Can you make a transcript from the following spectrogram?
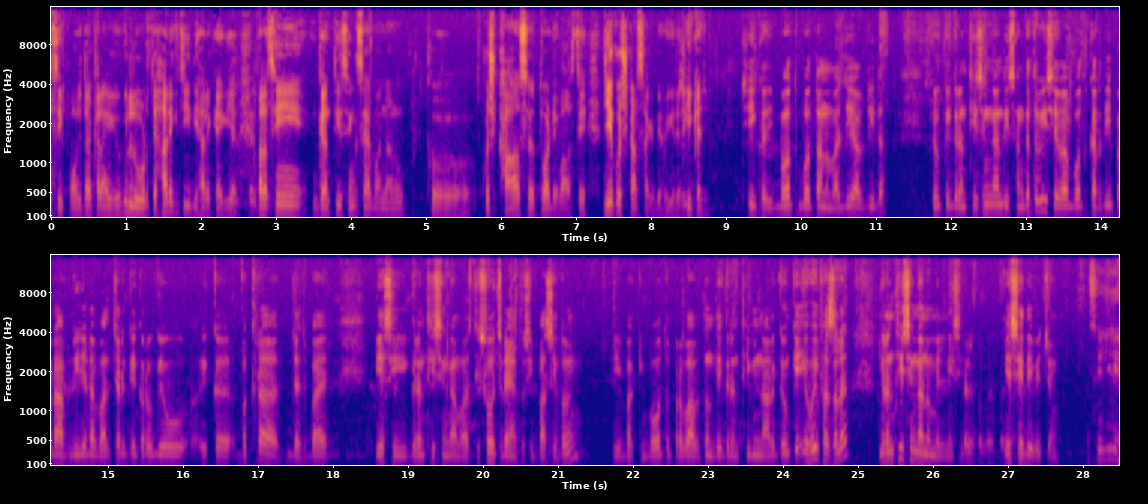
ਅਸੀਂ ਪਹੁੰਚਦਾ ਕਰਾਂਗੇ ਕਿਉਂਕਿ ਲੋੜ ਤੇ ਹਰ ਇੱਕ ਚੀਜ਼ ਦੀ ਹਰ ਇੱਕ ਹੈਗੀ ਆ। ਪਰ ਅਸੀਂ ਗ੍ਰੰਥੀ ਸਿੰਘ ਸਾਹਿਬਾਨਾਂ ਨੂੰ ਕੁਝ ਖਾਸ ਤੁਹਾਡੇ ਵਾਸਤੇ ਜੇ ਕੁਝ ਕਰ ਸਕਦੇ ਹੋਈਏ ਤਾਂ ਠੀਕ ਹੈ ਜੀ। ਠੀਕ ਹੈ ਜੀ। ਬਹੁਤ ਬਹੁਤ ਧੰਨਵਾਦ ਜੀ ਆਪ ਜੀ ਦਾ ਕਿਉਂਕਿ ਗ੍ਰੰਥੀ ਸਿੰਘਾਂ ਦੀ ਸੰਗਤ ਵੀ ਸੇਵਾ ਬਹੁਤ ਕਰਦੀ ਪਰ ਆਪ ਜੀ ਜਿਹੜਾ ਵੱਧ ਚੜ ਕੇ ਕਰੋਗੇ ਉਹ ਇੱਕ ਵੱਖਰਾ ਜਜ਼ਬਾ ਹੈ ਵੀ ਅਸੀਂ ਗ੍ਰੰਥੀ ਸਿੰਘਾਂ ਵਾਸਤੇ ਸੋਚ ਰਹੇ ਹਾਂ ਤੁਸੀਂ ਪਾਸੇ ਤੋਂ ਵੀ। ਤੇ ਬਾਕੀ ਬਹੁਤ ਪ੍ਰਭਾਵਿਤ ਹੁੰਦੇ ਗ੍ਰੰਥੀ ਵੀ ਨਾਲ ਕਿਉਂਕਿ ਇਹੋ ਹੀ ਫਸਲ ਗ੍ਰੰਥੀ ਸਿੰਘਾਂ ਨੂੰ ਮਿਲਣੀ ਸੀ। ਇਸੇ ਦੇ ਵਿੱਚੋਂ ਹੀ। ਅਸੀਂ ਜੀ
